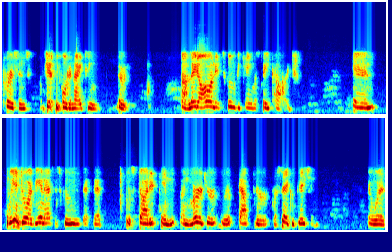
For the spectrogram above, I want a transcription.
persons just before the 1930s. Uh, later on, the school became a state college. And we enjoyed being at the school that, that was started in a merger after segregation. It was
